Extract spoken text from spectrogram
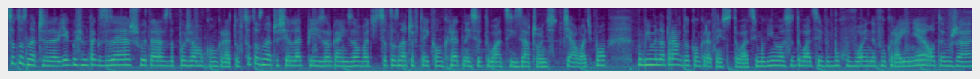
Co to znaczy, jakbyśmy tak zeszły teraz do poziomu konkretów, co to znaczy się lepiej zorganizować i co to znaczy w tej konkretnej sytuacji zacząć działać? Bo mówimy naprawdę o konkretnej sytuacji. Mówimy o sytuacji wybuchu wojny w Ukrainie, o tym, że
